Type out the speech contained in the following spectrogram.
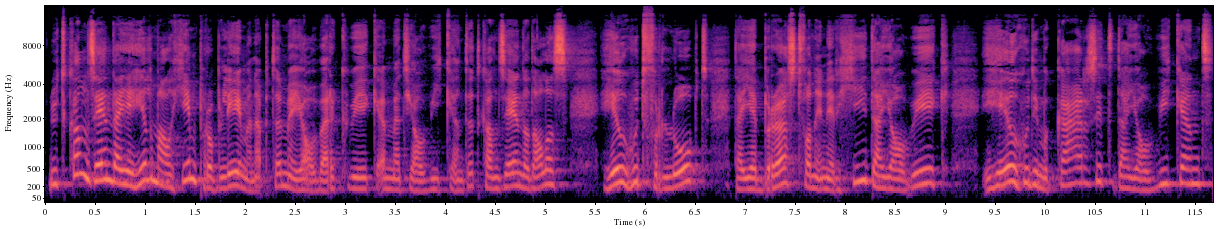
Nu, het kan zijn dat je helemaal geen problemen hebt hè, met jouw werkweek en met jouw weekend. Het kan zijn dat alles heel goed verloopt, dat je bruist van energie, dat jouw week heel goed in elkaar zit, dat jouw weekend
